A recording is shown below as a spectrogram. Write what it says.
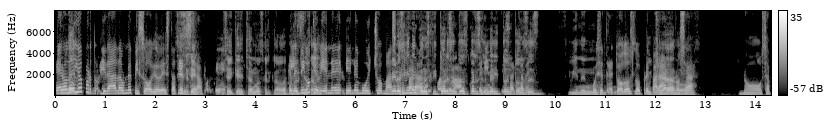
Pero No. denle oportunidad a un episodio de esta Sí, sí, sí. tercera, porque, Sí hay que echarnos el clavado. porque les digo que sale. viene, viene mucho más. Pero si vienen con escritores, entonces, ¿cuál es el mérito? Entonces, si vienen. Pues entre todos lo prepararon, o sea. No, o sea, No,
